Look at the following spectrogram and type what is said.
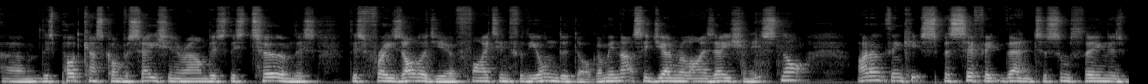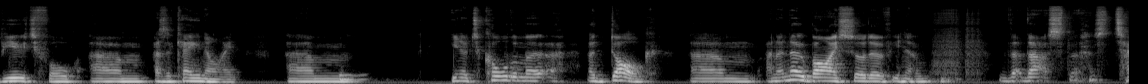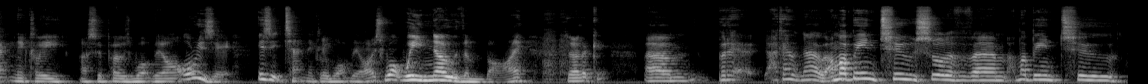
um, this podcast conversation around this this term, this this phraseology of fighting for the underdog. I mean, that's a generalization. It's not. I don't think it's specific then to something as beautiful um, as a canine. Um, mm-hmm. You know, to call them a, a dog, um, and I know by sort of you know that that's, that's technically, I suppose, what they are, or is it? Is it technically what they are? It's what we know them by. So, um, but I don't know. Am I being too sort of? Um, am I being too?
